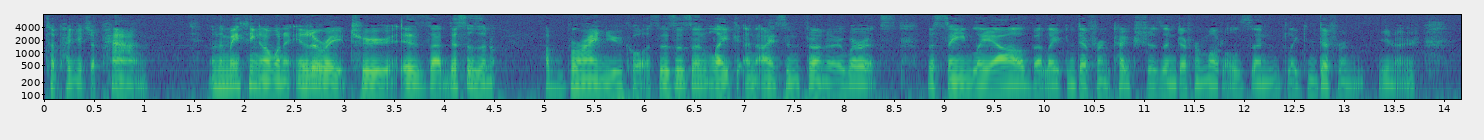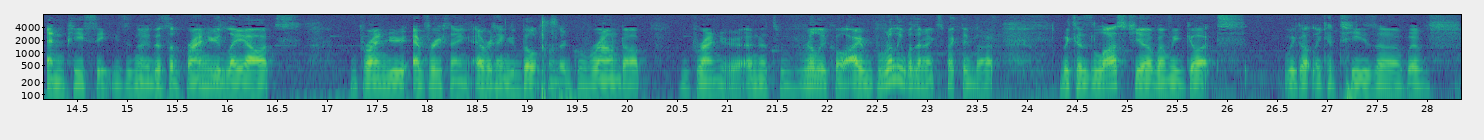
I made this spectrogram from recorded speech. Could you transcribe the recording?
to Pangya Japan. And the main thing I want to iterate to is that this is an a brand new course. This isn't like an Ice Inferno where it's the same layout but like different textures and different models and like different, you know, NPCs. No, this is a brand new layout, brand new everything. Everything's built from the ground up, brand new, and it's really cool. I really wasn't expecting that because last year when we got we got like a teaser with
